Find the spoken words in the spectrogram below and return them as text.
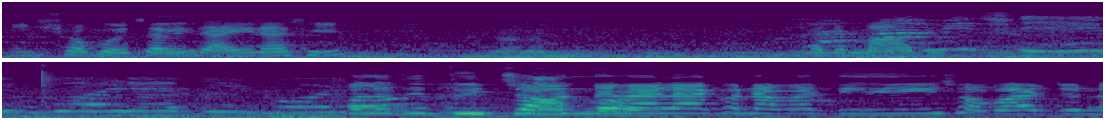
কি সব হয়েছে আমি জানি না ঠিক। এখানে মা দিচ্ছে। বলে যে তুই চা। এখন আমার দিদি সবার জন্য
